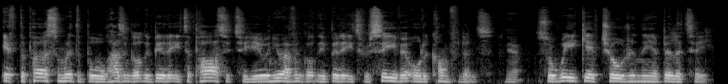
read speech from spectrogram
if the person with the ball hasn't got the ability to pass it to you and you haven't got the ability to receive it or the confidence. Yeah. So we give children the ability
